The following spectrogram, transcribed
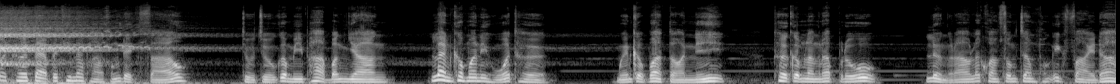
มื่อเธอแตะไปที่หน้าผากของเด็กสาว จู่ๆก็มีภาพบางอย่าง แล่นเข้ามาในหัวเธอ เหมือนกับว่าตอนนี้ เธอกำลังรับรู้ เรื่องราวและความทรงจำของอีกฝ่ายได้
